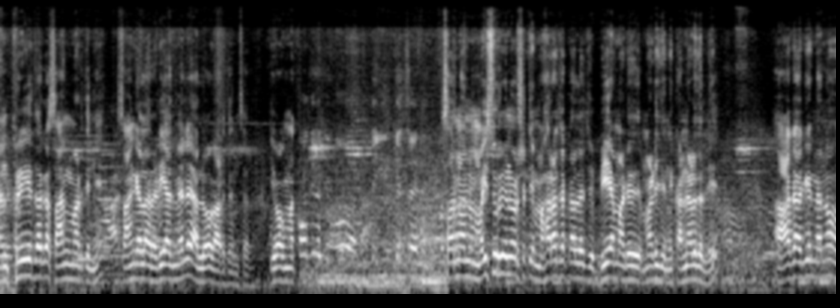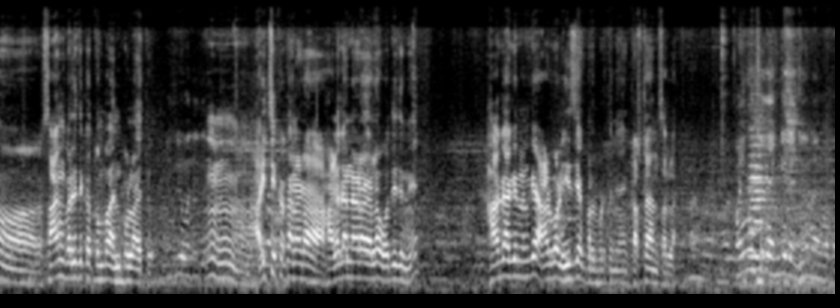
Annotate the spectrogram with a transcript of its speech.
ನಾನು ಫ್ರೀ ಇದ್ದಾಗ ಸಾಂಗ್ ಮಾಡ್ತೀನಿ. ಸಾಂಗ್ ಎಲ್ಲ ರೆಡಿ ಆದಮೇಲೆ ಅಲ್ಲಿ ಹೋಗಿ ಆಡ್ತೀನಿ ಸರ್. ಇವಾಗ ಮತ್ತೆ ಓದಿರೋದು ನೀವು ಮತ್ತೆ ಈ ಕೆಲಸ ಎಲ್ಲ ಸರ್ ನಾನು Mysuru university Maharaja college B A ಮಾಡಿ ಮಾಡಿದ್ದೀನಿ ಕನ್ನಡದಲ್ಲಿ. ಹಾಗಾಗಿ ನಾನು ಸಾಂಗ್ ಬರೀದಕ್ಕೆ ತುಂಬ ಅನುಕೂಲ ಆಯಿತು. ಓದಿದ್ದೀರಿ? ಹ್ಞೂ ಐಚ್ಛಿಕ ಕನ್ನಡ ಹಳಗನ್ನಡ ಎಲ್ಲ ಓದಿದ್ದೀನಿ. ಹಾಗಾಗಿ ನನಗೆ ಹಾಡ್ಗಳು ಈಸಿಯಾಗಿ ಬರೆದ್ಬಿಡ್ತೀನಿ ಕಷ್ಟ ಅನಿಸಲ್ಲ. ಫೈನಾನ್ಷಿಯಲಿ ಹೆಂಗಿದೆ ಜೀವನ ಇವಾಗ?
